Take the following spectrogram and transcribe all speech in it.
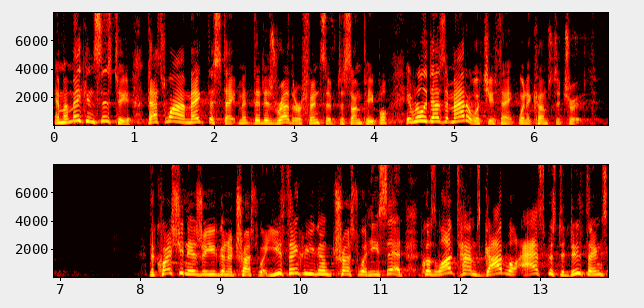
Am I making sense to you? That's why I make the statement that is rather offensive to some people. It really doesn't matter what you think when it comes to truth. The question is, are you going to trust what you think or are you going to trust what he said? Because a lot of times God will ask us to do things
